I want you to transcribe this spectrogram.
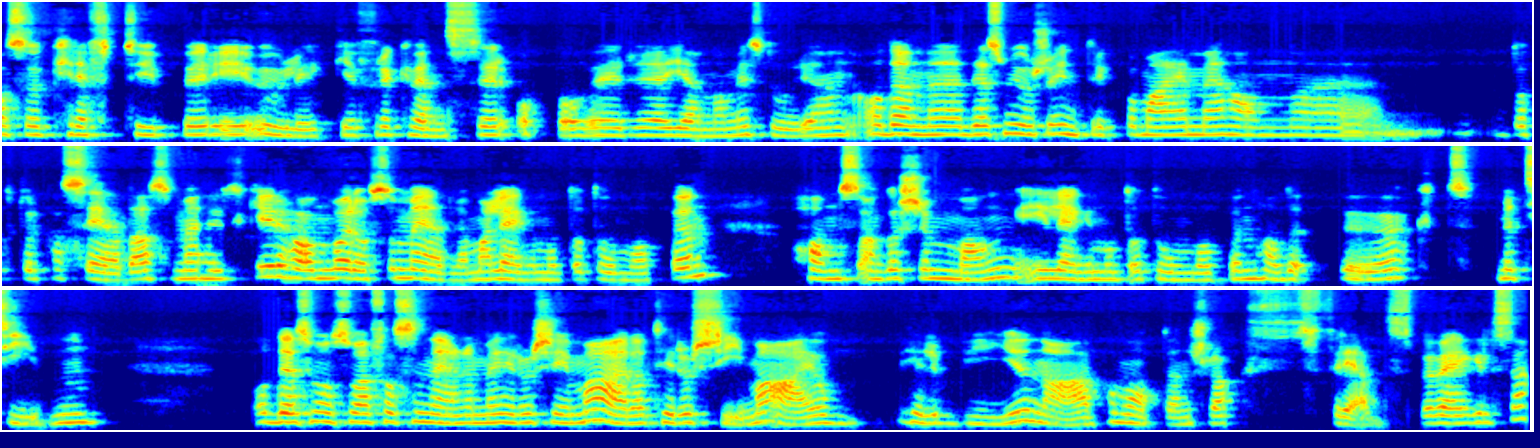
altså krefttyper i ulike frekvenser oppover eh, gjennom historien. Og denne, det som gjorde så inntrykk på meg med han eh, doktor Caseda, som jeg husker, han var også medlem av Lege mot atomvåpen. Hans engasjement i Lege mot atomvåpen hadde økt med tiden. Og det som også er fascinerende med Hiroshima, er at Hiroshima er jo Hele byen er på en måte en slags fredsbevegelse.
